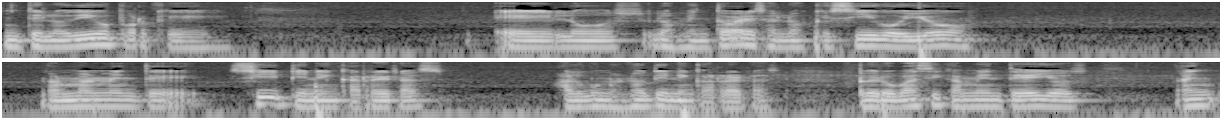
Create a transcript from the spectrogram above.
Y te lo digo porque eh, los, los mentores a los que sigo yo, normalmente sí tienen carreras, algunos no tienen carreras, pero básicamente ellos han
